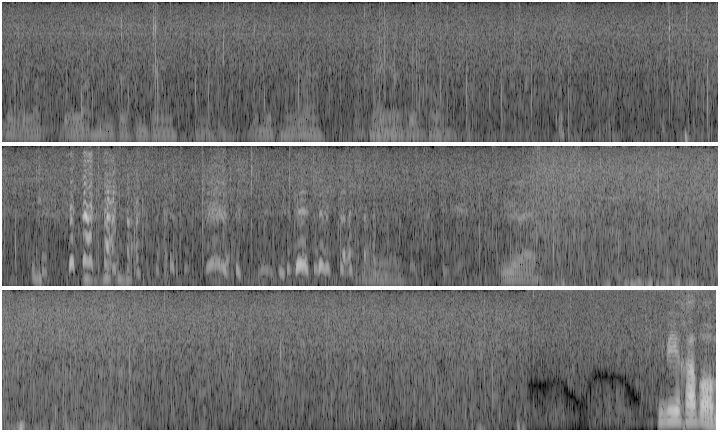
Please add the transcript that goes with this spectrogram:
เดี๋ยวเราเดี๋ยวเราให้มันตัดสินใจอืมมันจะแพ้มาแพ้แล้วเก็บของเออมีอะไร พี่ๆครับผม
